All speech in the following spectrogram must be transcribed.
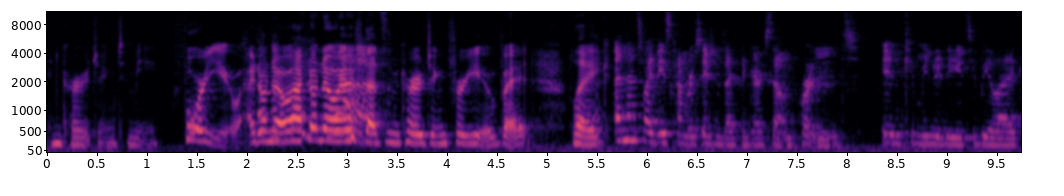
encouraging to me for you i don't know i don't know yeah. if that's encouraging for you but like and that's why these conversations i think are so important in community to be like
